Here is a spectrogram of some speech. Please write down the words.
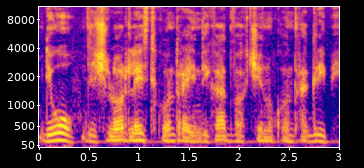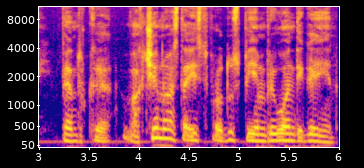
de ou, deci lor le este contraindicat vaccinul contra gripei. Pentru că vaccinul ăsta este produs pe embrion de găină.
